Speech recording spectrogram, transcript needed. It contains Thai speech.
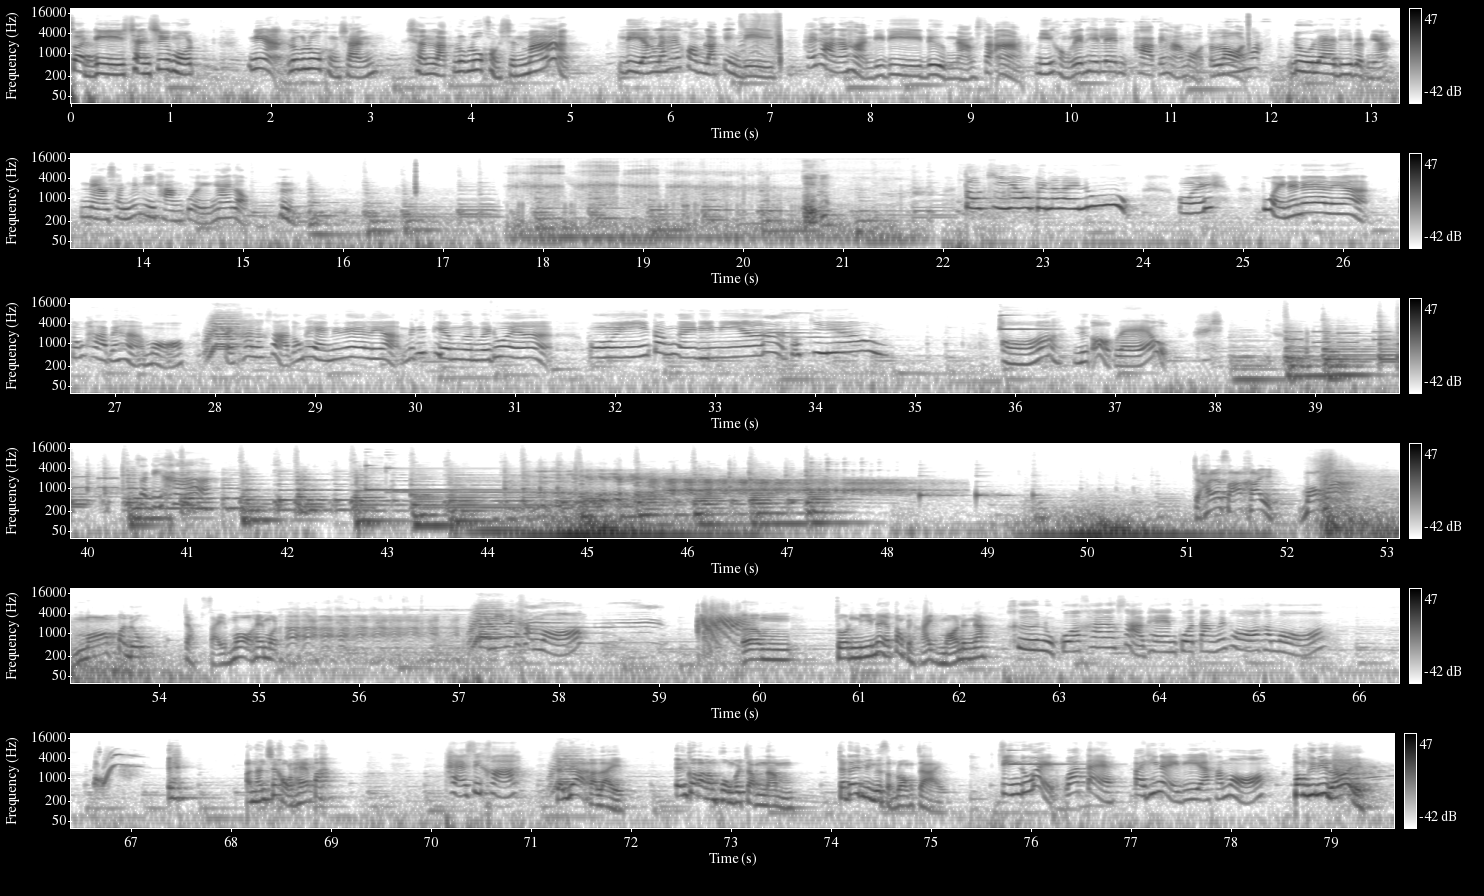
สวัสดี ฉันชื่อมด เนี่ย ลูกๆของฉัน ฉันรักลูกๆของฉันมาก เลี้ยงและให้ความรักอย่างดี ให้ทานอาหารดีๆ ดื่มน้ำสะอาด มีของเล่นให้เล่น พาไปหาหมอตลอด ดูแลดีแบบเนี้ย แมวฉันไม่มีทางป่วยง่ายๆหรอกหึโตเกียวเป็นอะไรลูก โอ๊ย ป่วยแน่ ๆ เลยอะ ต้องพาไปหาหมอ แต่ค่ารักษาต้องแพงแน่ๆเลยอะไม่ได้เตรียมเงินไว้ด้วยอะโอ๊ยทำไงดีเนี่ยโตเกียว อ๋อ นึกออกแล้ว สวัสดีค่ะ จะให้รักษาใคร บอกมา หมอประดุก จับใส่หม้อให้หมด ตัวนี้เลยค่ะหมอ เอิมตัวนี้น่าจะต้องไปหาอีกหมอหนึ่งนะ คือหนูกลัวค่ารักษาแพงกลัวตังค์ไม่พอค่ะหมอ เอ๊ะ อันนั้นใช่ของแท้ปะแท้สิคะ จะยากอะไร เอ็งก็เอาลำโพงไปจำนำจะได้มีเงินสำรองจ่าย จริงด้วยว่าแต่ไปที่ไหนดีอะคะหมอ ต้องที่นี่เลย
